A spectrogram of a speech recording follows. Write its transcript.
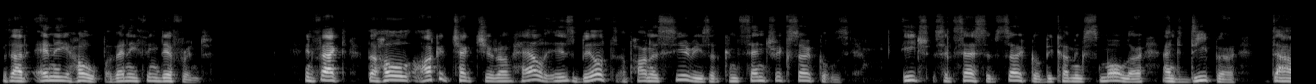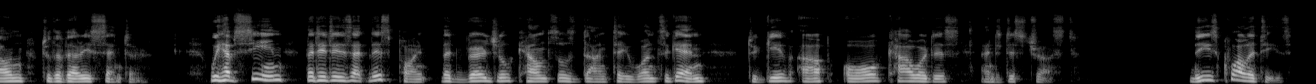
without any hope of anything different. In fact, the whole architecture of hell is built upon a series of concentric circles, each successive circle becoming smaller and deeper down to the very center. We have seen that it is at this point that Virgil counsels Dante once again to give up all cowardice and distrust. These qualities,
